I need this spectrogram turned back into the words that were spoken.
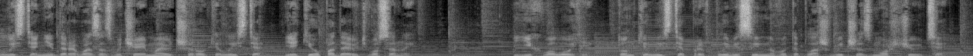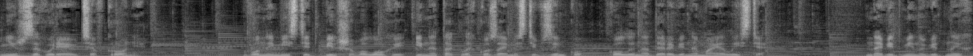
Листяні дерева зазвичай мають широкі листя, які опадають восени. Їх вологі, тонкі листя при впливі сильного тепла швидше зморщуються, ніж загоряються в кроні. Вони містять більше вологи і не так легкозаймисті взимку, коли на дереві немає листя. На відміну від них,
